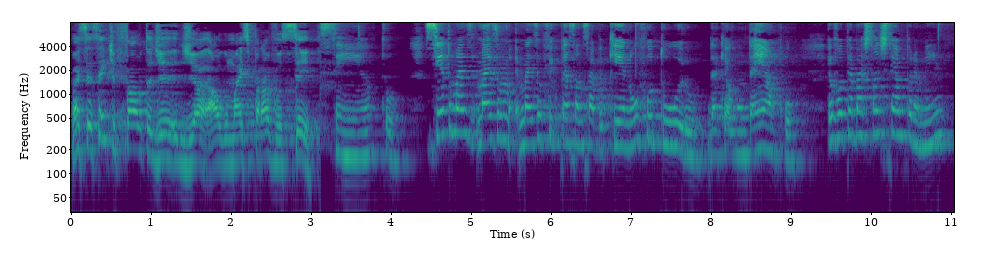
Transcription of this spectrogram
Mas você sente falta de, de algo mais para você? Sinto. Sinto, mas, mas, mas eu fico pensando, sabe o que? No futuro, daqui a algum tempo, eu vou ter bastante tempo para mim.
